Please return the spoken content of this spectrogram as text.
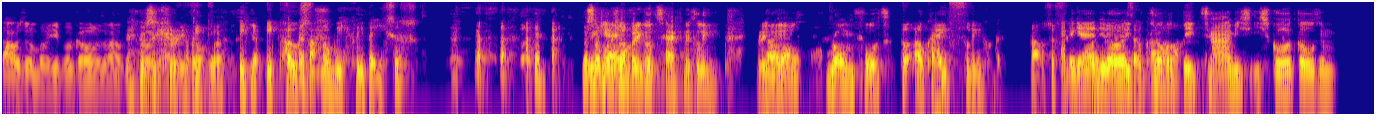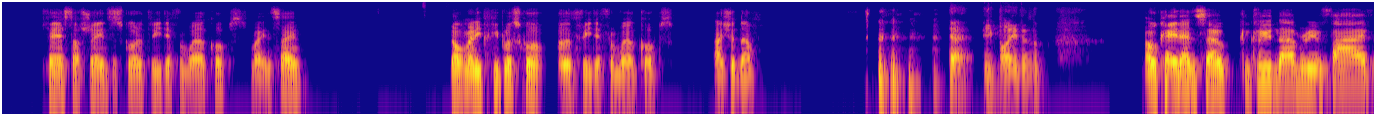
that was an unbelievable goal as well. It was a great He, he, he posts that on a weekly basis. Someone's not very good technically. Great Oh, yeah. Wrong foot. But okay, fluke. That was a And fluke. again, you know, he Roberto talk about big time. He, he scored goals in first Australian to score in three different World Cups. Right in saying, not many people have scored in three different World Cups. I should know. Yeah, he played in them. Okay, then. So concluding our Maroon Five,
